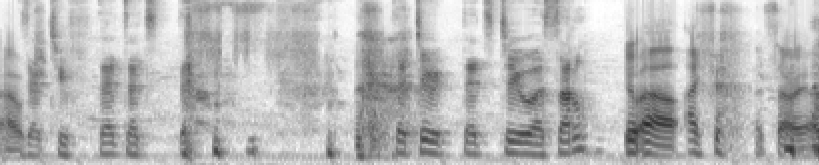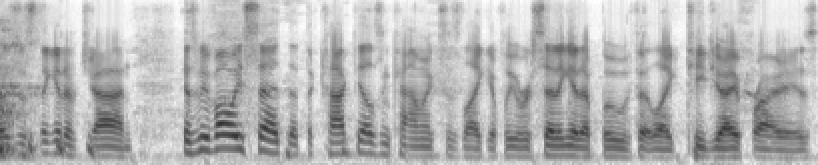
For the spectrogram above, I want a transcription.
Ouch. Is that too? That that's that too? That's too uh, subtle. Well, I feel sorry. I was just thinking of John because we've always said that the cocktails and comics is like if we were sitting at a booth at like TGI Fridays.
